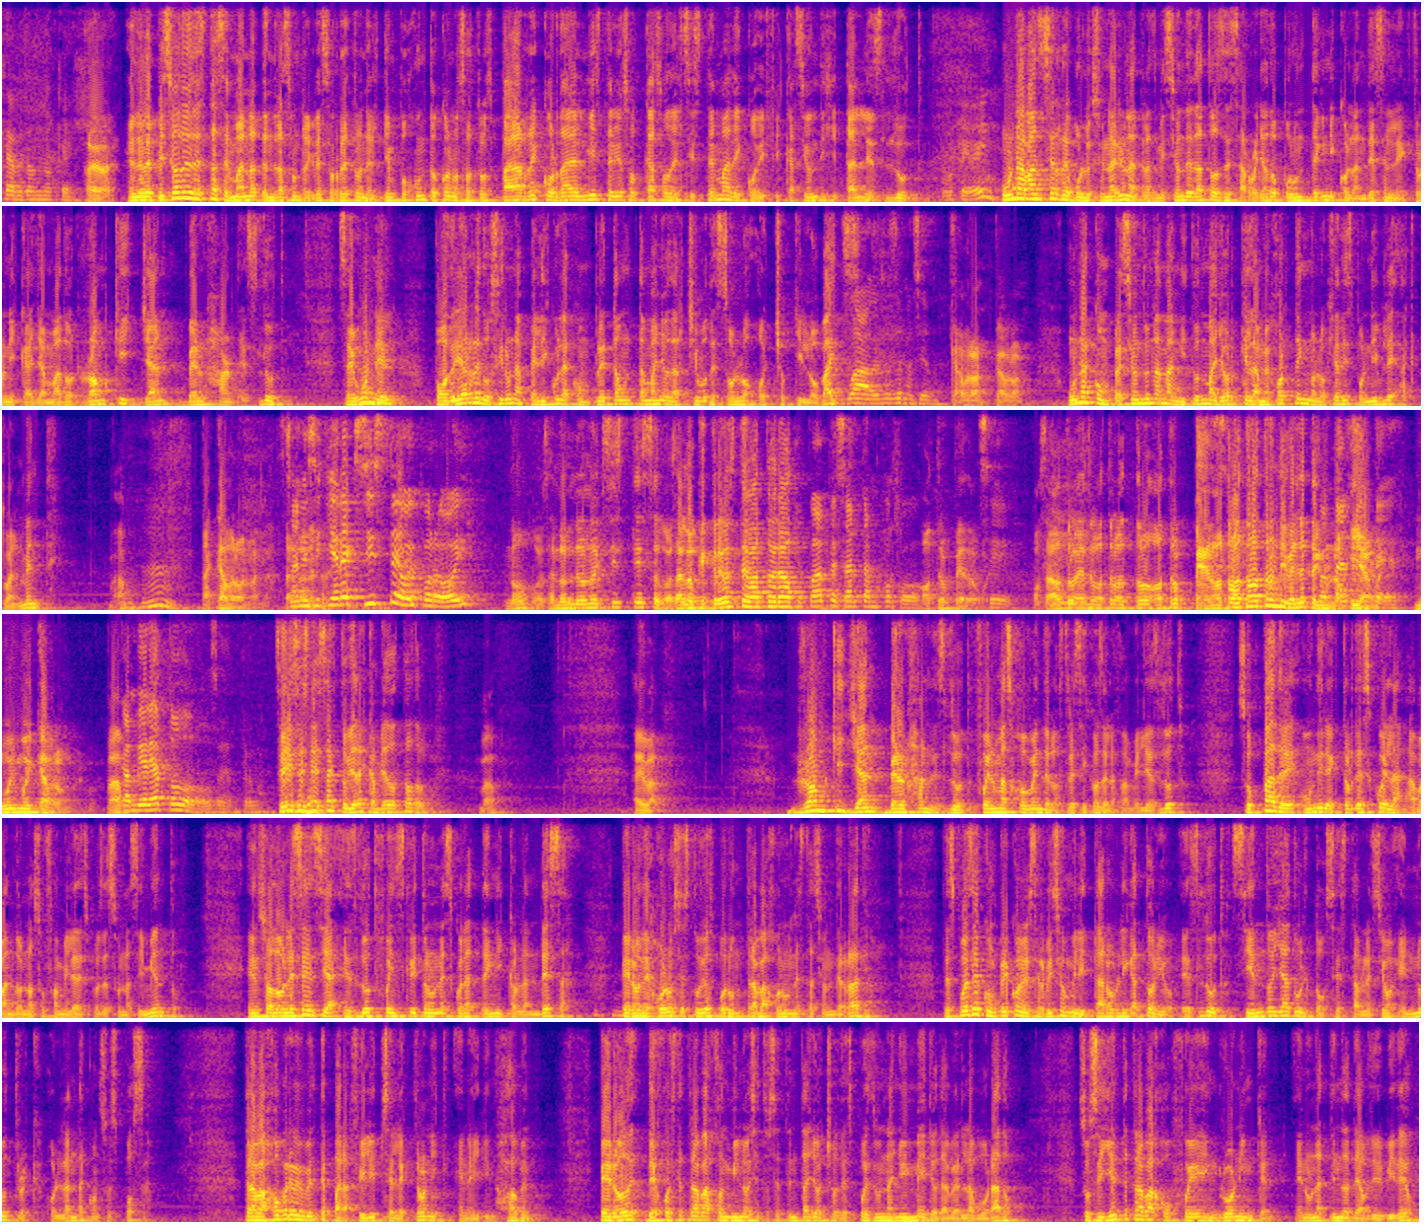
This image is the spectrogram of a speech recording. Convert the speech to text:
cabrón, ok. Ahí va. En el episodio de esta semana tendrás un regreso retro en el tiempo junto con nosotros para recordar el misterioso caso del sistema de codificación digital SLUT. Un avance revolucionario en la transmisión de datos desarrollado por un técnico holandés en electrónica llamado Romke Jan Bernhard Slut. Según él, podría reducir una película completa a un tamaño de archivo de solo 8 kilobytes. Wow, eso es demasiado. Cabrón, cabrón. Una compresión de una magnitud mayor que la mejor tecnología disponible actualmente. ¿Va? Está cabrón, mano. O sea, ni neta- siquiera existe hoy por hoy No, o sea, no, no, no existe eso. O sea, lo que creó este vato era que pueda pesar tampoco. otro pedo, güey. Sí. O sea, otro, otro, otro, otro, pedo, otro, otro, otro nivel de tecnología, güey. Muy, muy cabrón, güey. ¿Va? Cambiaría todo, o sea, pero... Sí, sí, sí, exacto. Hubiera cambiado todo, güey. ¿Va? Ahí va. Romke Jan Bernhard Slut fue el más joven de los tres hijos de la familia Slut. Su padre, un director de escuela, abandonó a su familia después de su nacimiento. En su adolescencia, Slut fue inscrito en una escuela técnica holandesa, pero dejó los estudios por un trabajo en una estación de radio. Después de cumplir con el servicio militar obligatorio, Slut, siendo ya adulto, se estableció en Utrecht, Holanda, con su esposa. Trabajó brevemente para Philips Electronic en Eindhoven, pero dejó este trabajo en 1978 después de un año y medio de haber laborado. Su siguiente trabajo fue en Groningen, en una tienda de audio y video.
